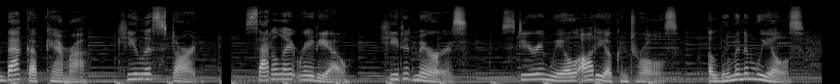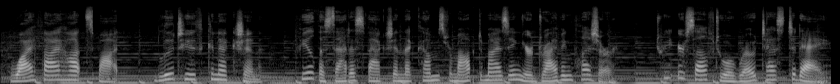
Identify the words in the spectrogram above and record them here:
backup camera, keyless start, satellite radio, heated mirrors, steering wheel audio controls, aluminum wheels, Wi-Fi hotspot, Bluetooth connection. Feel the satisfaction that comes from optimizing your driving pleasure. Treat yourself to a road test today.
